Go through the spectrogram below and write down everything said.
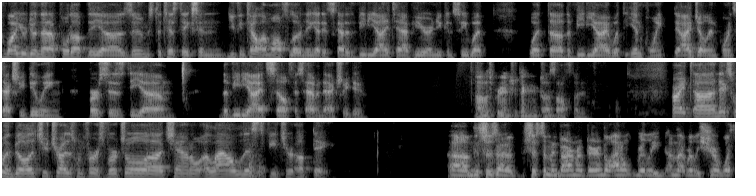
while you were doing that, I pulled up the uh, Zoom statistics, and you can tell I'm offloading it. It's got a VDI tab here, and you can see what what uh, the VDI, what the endpoint, the iGel endpoint is actually doing versus the um, the VDI itself is having to actually do. Oh, that's pretty interesting. Actually. That's offloaded. All right, uh, next one, Bill. I'll let you try this one first. Virtual uh, channel allow list feature update. Um, this is a system environment variable. I don't really, I'm not really sure what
